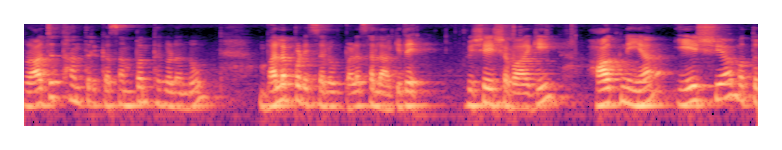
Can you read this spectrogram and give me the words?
ರಾಜತಾಂತ್ರಿಕ ಸಂಬಂಧಗಳನ್ನು ಬಲಪಡಿಸಲು ಬಳಸಲಾಗಿದೆ. ವಿಶೇಷವಾಗಿ ಆಗ್ನೇಯ, ಏಷ್ಯಾ ಮತ್ತು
